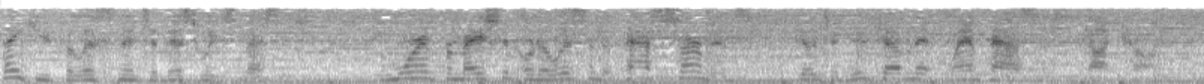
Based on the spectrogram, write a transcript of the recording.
Thank you for listening to this week's message. For more information or to listen to past sermons, go to newcovenantlampasas.com.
